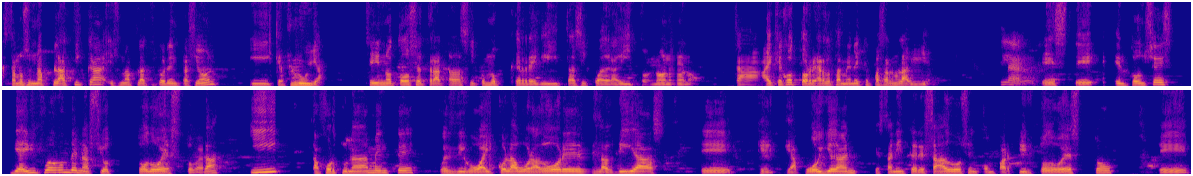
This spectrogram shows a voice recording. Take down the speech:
Estamos en una plática, es una plática de orientación y que fluya. Sí, no todo se trata así como que reglitas y cuadradito. No, no, no. O sea, hay que cotorrearlo también, hay que pasárnosla bien. Claro. Este, entonces, de ahí fue donde nació todo esto, ¿verdad? Y afortunadamente, pues digo, hay colaboradores, las vías eh, que, apoyan, que están interesados en compartir todo esto, eh,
